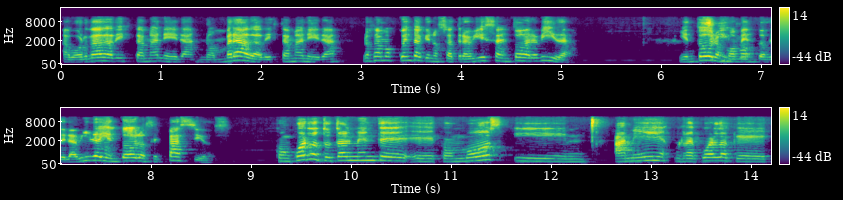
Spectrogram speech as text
abordada de esta manera, nombrada de esta manera, nos damos cuenta que nos atraviesa en toda la vida, y en todos los momentos de la vida y en todos los espacios. Concuerdo totalmente eh, con vos y a mí recuerdo que,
